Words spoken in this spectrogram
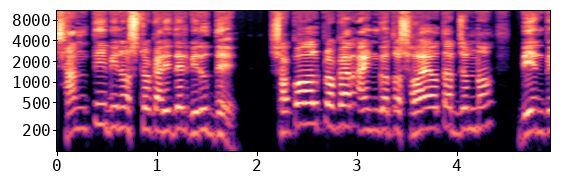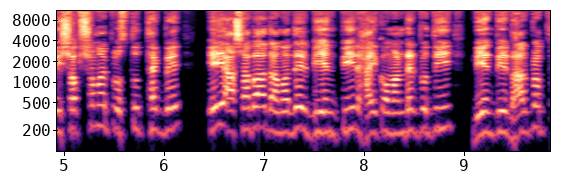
শান্তি বিনষ্টকারীদের বিরুদ্ধে সকল প্রকার আইনগত সহায়তার জন্য বিএনপি সবসময় প্রস্তুত থাকবে। এই আশাবাদ আমাদের বিএনপির হাইকমান্ডের প্রতি, বিএনপির ভারপ্রাপ্ত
